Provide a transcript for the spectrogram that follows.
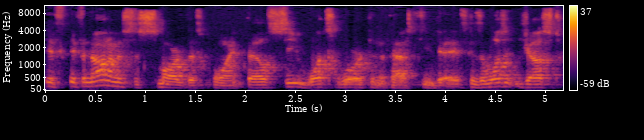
If, if Anonymous is smart at this point, they'll see what's worked in the past few days because it wasn't just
